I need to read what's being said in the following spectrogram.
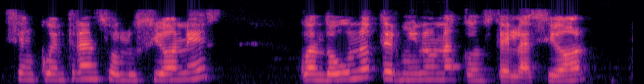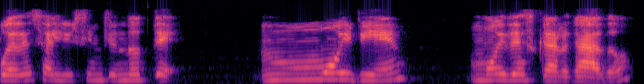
se encuentran soluciones. Cuando uno termina una constelación, puedes salir sintiéndote muy bien, muy descargado,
